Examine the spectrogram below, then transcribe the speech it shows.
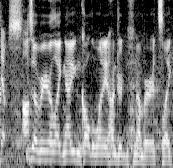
Yep. He's over here like now you can call the one eight hundred number. It's like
